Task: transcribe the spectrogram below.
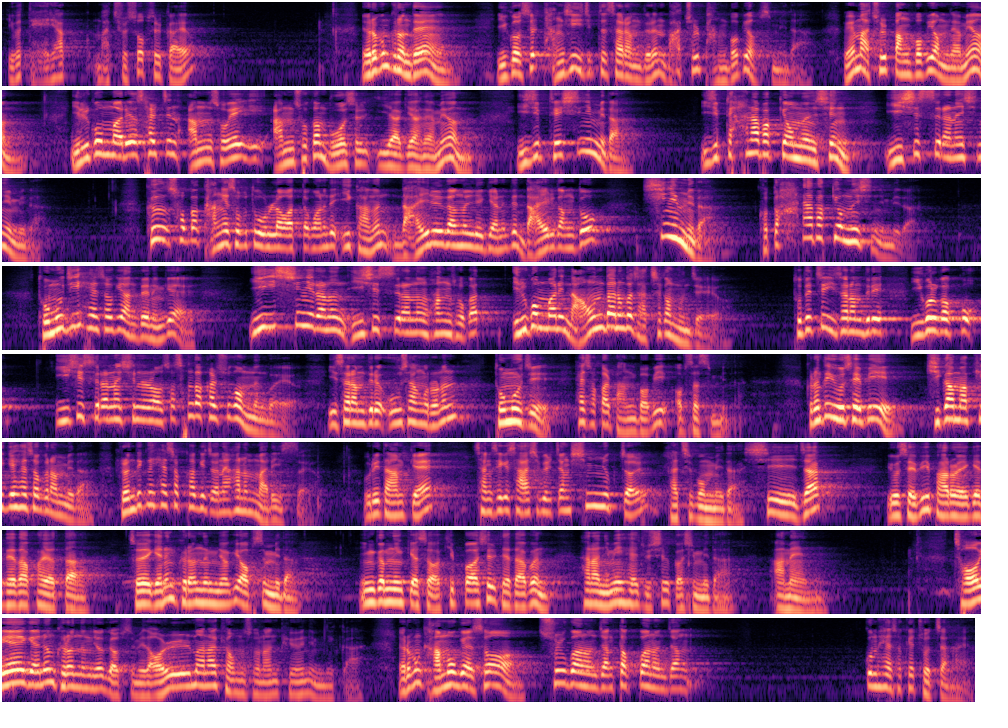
이거 대략 맞출 수 없을까요? 여러분 그런데 이것을 당시 이집트 사람들은 맞출 방법이 없습니다. 왜 맞출 방법이 없냐면 일곱 마리의 살찐 암소의 이 암소가 무엇을 이야기하냐면 이집트의 신입니다. 이집트 하나밖에 없는 신 이시스라는 신입니다. 그 소가 강에서부터 올라왔다고 하는데 이 강은 나일강을 얘기하는데 나일강도 신입니다. 그것도 하나밖에 없는 신입니다. 도무지 해석이 안 되는 게 이 신이라는 이시스라는 황소가 일곱 마리 나온다는 것 자체가 문제예요. 도대체 이 사람들이 이걸 갖고 이시스라는 신을 넣어서 생각할 수가 없는 거예요. 이 사람들의 우상으로는 도무지 해석할 방법이 없었습니다. 그런데 요셉이 기가 막히게 해석을 합니다. 그런데 그 해석하기 전에 하는 말이 있어요. 우리 다 함께 창세기 41장 16절 같이 봅니다. 시작. 요셉이 바로에게 대답하였다. 저에게는 그런 능력이 없습니다. 임금님께서 기뻐하실 대답은 하나님이 해 주실 것입니다. 아멘. 저에게는 그런 능력이 없습니다. 얼마나 겸손한 표현입니까? 여러분, 감옥에서 술관원장, 떡관원장 꿈 해석해 줬잖아요.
